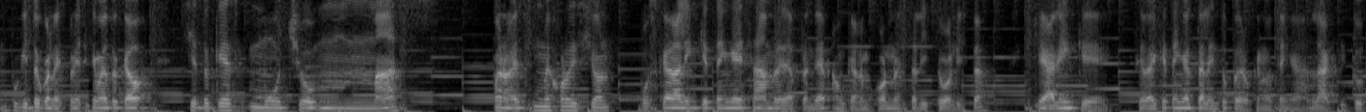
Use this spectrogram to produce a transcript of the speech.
un poquito con la experiencia que me ha tocado, siento que es mucho más. Bueno, es mejor decisión buscar a alguien que tenga esa hambre de aprender, aunque a lo mejor no está listo o lista, que alguien que se ve que tenga el talento, pero que no tenga la actitud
